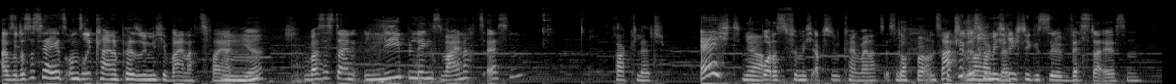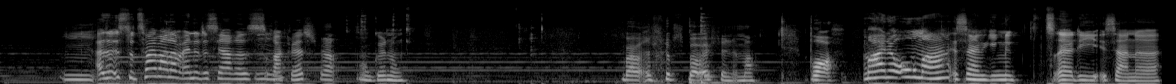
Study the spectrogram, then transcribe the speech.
Also, das ist ja jetzt unsere kleine persönliche Weihnachtsfeier Mhm. hier. Was ist dein Lieblingsweihnachtsessen? Raclette. Echt? Ja. Boah, das ist für mich absolut kein Weihnachtsessen. Doch, bei uns Raclette ist für mich Raclette. richtiges Silvesteressen. Mm, Also isst du zweimal am Ende des Jahres Mhm. Raclette? ja, Oh, Gönnung. aber was gibt's bei euch denn immer? Boah, meine Oma ist ja, gegen eine, äh, die ist ja eine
